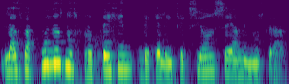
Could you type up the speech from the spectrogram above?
Las vacunas nos protegen de que la infección sea menos grave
